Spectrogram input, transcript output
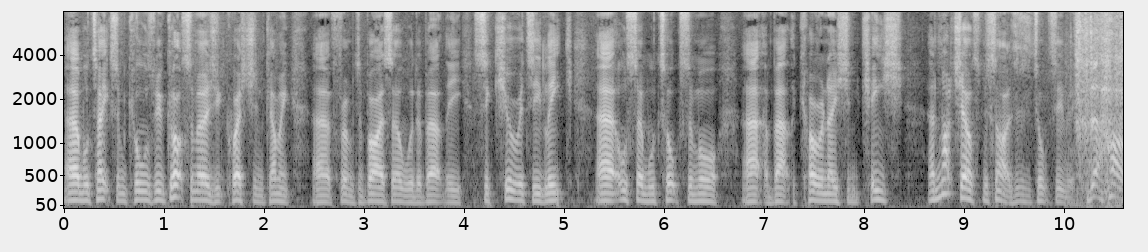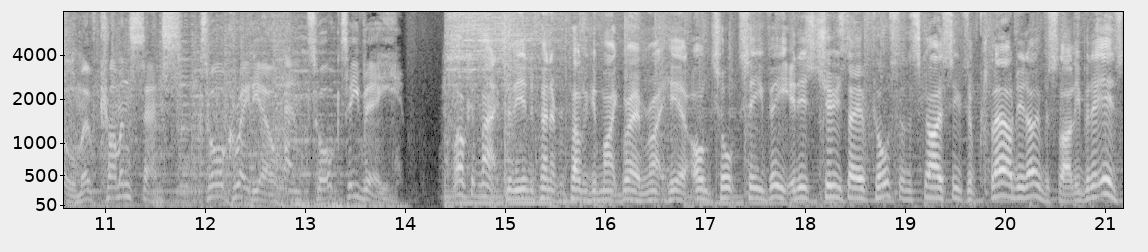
uh, we'll take some calls. We've got some urgent question coming uh, from Tobias Ellwood about the security leak. Uh, also, we'll talk some more uh, about the coronation quiche and much else besides. This is Talk TV. The home of common sense, talk radio and talk TV. Welcome back to the Independent Republican Mike Graham right here on Talk TV. It is Tuesday, of course, and the sky seems to have clouded over slightly, but it is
